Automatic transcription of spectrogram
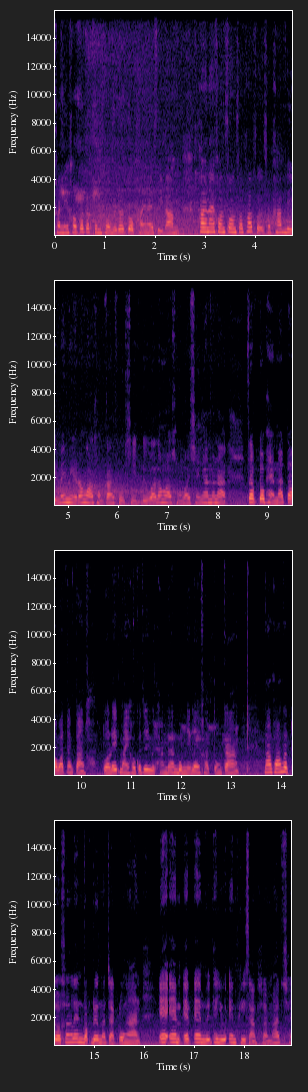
คันนี้เขาก็จะคุมโทนไปด้วยตัวภายในสีดำภายในคอนโซลสภาพสวยสภาพดี ไม่มีร่องรอยของการขูดขีด หรือว่าร่องรอยของรอยใช้งานมาหนักสำหรับตัวแผงมาตราวัดต่างๆ ตัวเลขไมค์เขาก็จะอยู่ทางด้านบนนี้เลยค่ะ ตรงกลาง มาพร้อมกับตัวเครื่องเล่นบล็อกเดิมมาจากโรงงาน AM FM วิทยุ MP3 สามารถใช้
